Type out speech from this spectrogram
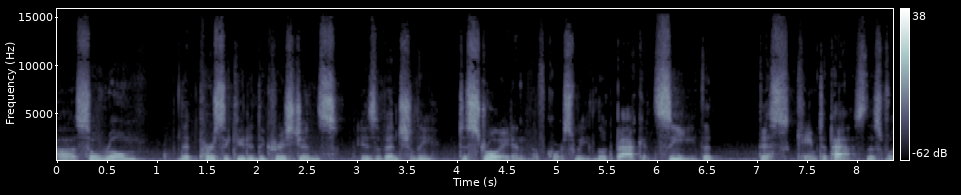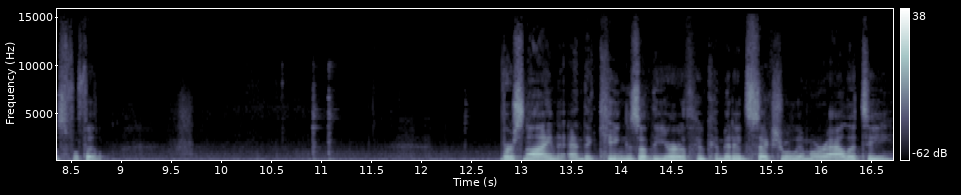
uh, so Rome, that persecuted the Christians, is eventually destroyed. And of course, we look back and see that this came to pass, this was fulfilled. Verse 9 And the kings of the earth who committed sexual immorality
